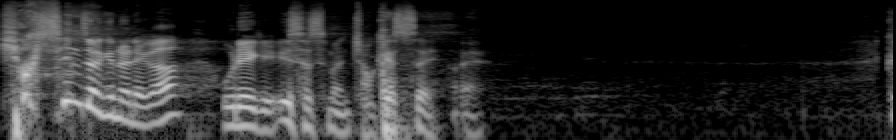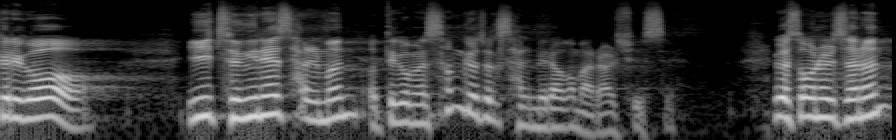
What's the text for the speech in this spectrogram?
혁신적인 은혜가 우리에게 있었으면 좋겠어요. 예. 그리고 이 증인의 삶은 어떻게 보면 선교적 삶이라고 말할 수 있어요. 그래서 오늘 저는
